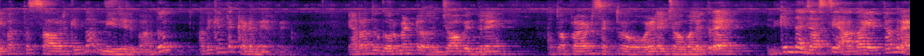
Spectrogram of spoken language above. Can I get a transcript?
ಐವತ್ತು ಸಾವಿರಕ್ಕಿಂತ ಮೀರಿರಬಾರ್ದು ಅದಕ್ಕಿಂತ ಕಡಿಮೆ ಇರಬೇಕು. ಯಾರಾದರೂ ಗೌರ್ಮೆಂಟ್ ಜಾಬ್ ಇದ್ದರೆ ಅಥವಾ ಪ್ರೈವೇಟ್ ಸೆಕ್ಟರ್ ಒಳ್ಳೆ ಜಾಬಲ್ಲಿ ಇದ್ದರೆ ಇದಕ್ಕಿಂತ ಜಾಸ್ತಿ ಆದಾಯ ಇತ್ತಂದರೆ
